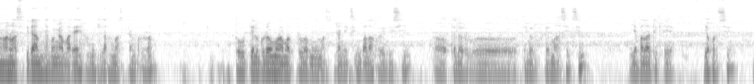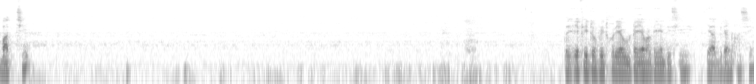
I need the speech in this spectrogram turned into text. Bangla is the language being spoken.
আমার মাছ বিরান এবং আমারে, আমি কিলাম মাছ বিরান করলাম। তো তেল গরম মাত্র আমি মাছ বিরিয়ানি একদিন বালা করে দিছি। তেলের তেলের উপরে মাছ একদিন ইয়ে বালাটিকে ইয়ে করছি বাঁচছি তো এ ফিট ও ফিট করিয়া উল্টাইয়া পাল্টাইয়া দিছি, ইয়া বিরান করছি।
